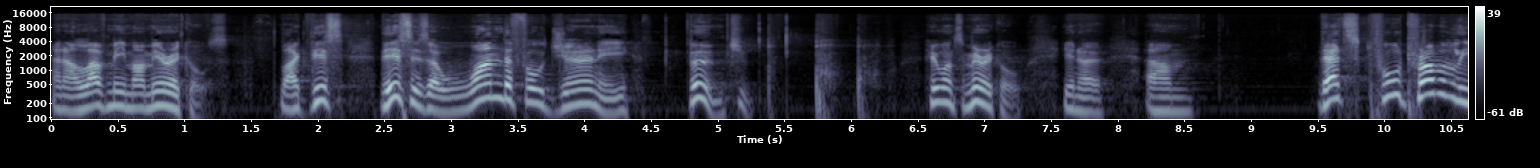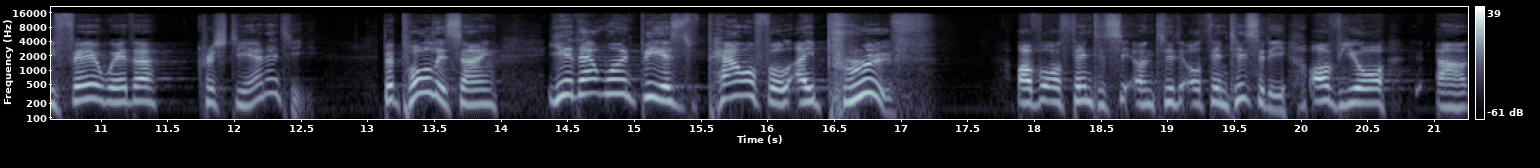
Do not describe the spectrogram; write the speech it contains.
and I love me my miracles. Like this, this is a wonderful journey. Boom. Who wants a miracle? You know, um, that's probably fair weather Christianity. But Paul is saying, yeah, that won't be as powerful a proof of authenticity of your uh,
